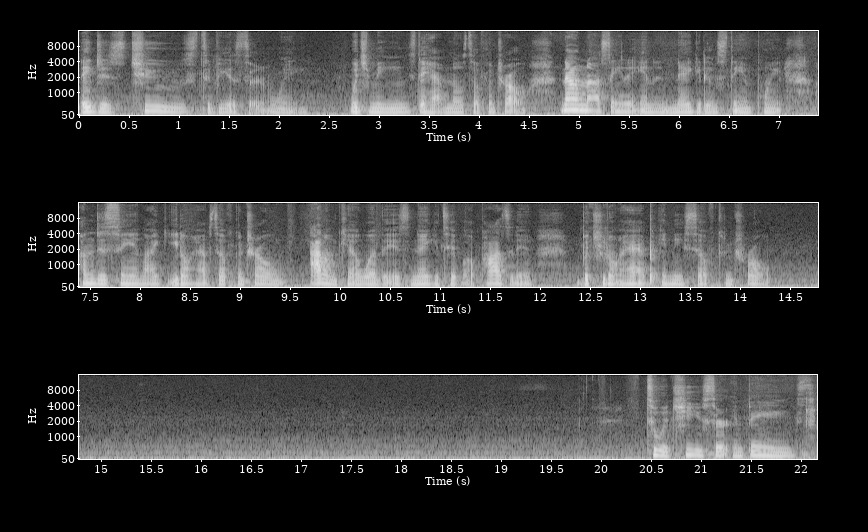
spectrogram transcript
They just choose to be a certain way, which means they have no self control. Now, I'm not saying it in a negative standpoint. I'm just saying, like, you don't have self control. I don't care whether it's negative or positive, but you don't have any self control. To achieve certain things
